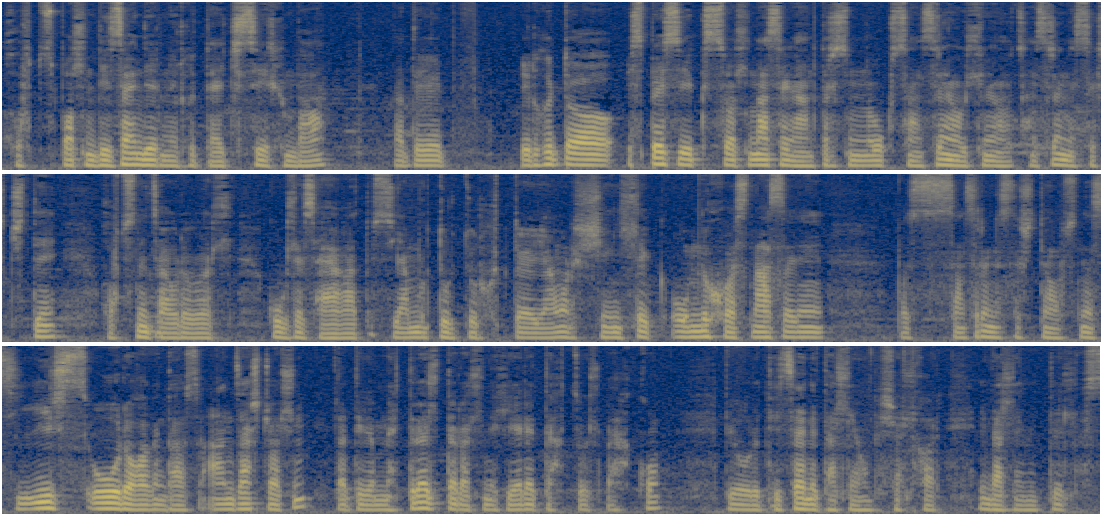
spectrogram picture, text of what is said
хувцс болон дизайн дээр нэрхэд ажилласан ирхэн байгаа. За тэгээд ерөөдөө SpaceX бол NASA-гийн хамтарсан уг сансрын хөлийн сансрын нисгчтэй хувцсны загварыг бол Google-ээс хайгаад бас ямар дүр зурхтай ямар шинэлэг өмнөх бас NASA-гийн бас сансрын нисгчтэй хувцснаас эрс өөр байгааг нь таас анзаарч болно. За тэгээ материал дээр бол нэг яриад байх зүйл байхгүй. Би өөрөө дизайны талын хүн биш болохоор энэ талын мэдээлэл бас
